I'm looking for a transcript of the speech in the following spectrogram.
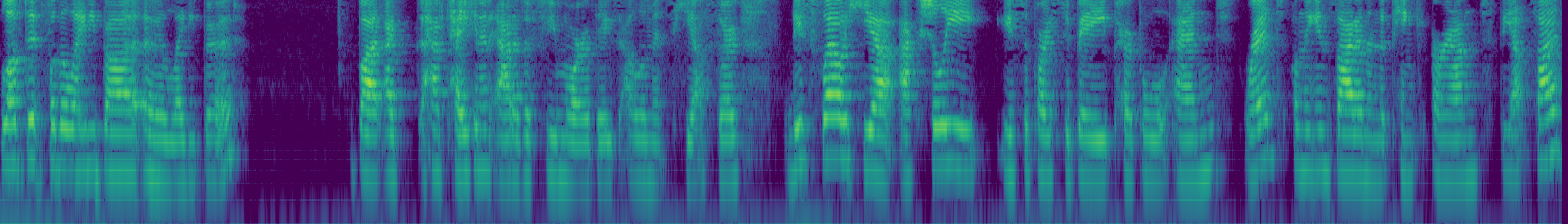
Loved it for the uh, ladybird, but I have taken it out of a few more of these elements here. So this flower here actually is supposed to be purple and red on the inside and then the pink around the outside.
